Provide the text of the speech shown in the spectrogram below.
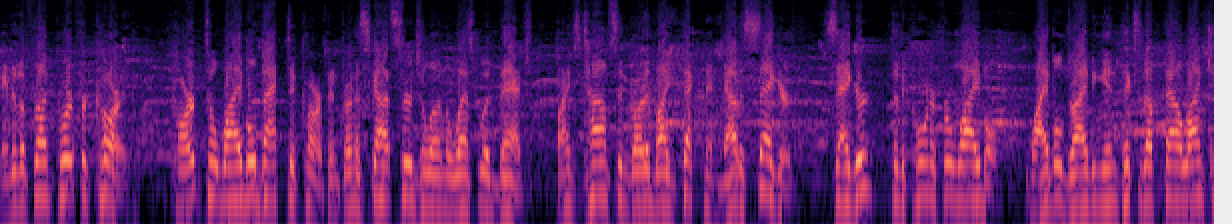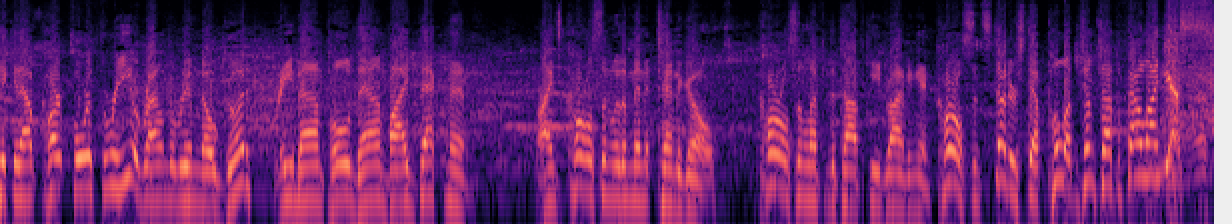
Into the front court for Carp. Carp to Weibel, back to Carp in front of Scott Sergilo on the Westwood bench. Finds Thompson guarded by Beckman. Now to Sager. Sager to the corner for Weibel. Weibel driving in, picks it up, foul line, kick it out. Carp 4 3, around the rim, no good. Rebound pulled down by Beckman. Finds Carlson with a minute 10 to go. Carlson left at the top key driving in. Carlson stutter step, pull up, jump shot the foul line. Yes!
